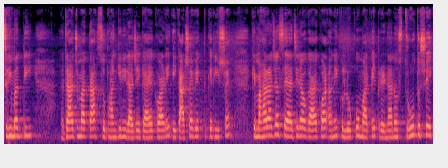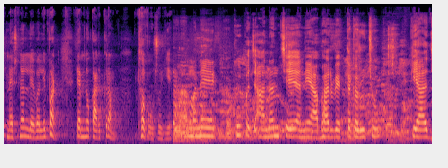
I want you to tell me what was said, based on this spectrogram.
શ્રીમતી રાજમાતા શુભાંગીની રાજે ગાયકવાડે એક આશા વ્યક્ત કરી છે કે મહારાજા સયાજીરાવ ગાયકવાડ અનેક લોકો માટે પ્રેરણાનો સ્ત્રોત છે. એક નેશનલ લેવલે પણ તેમનો કાર્યક્રમ થવો જોઈએ. મને ખૂબ જ આનંદ છે અને આભાર વ્યક્ત કરું છું કે આજ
